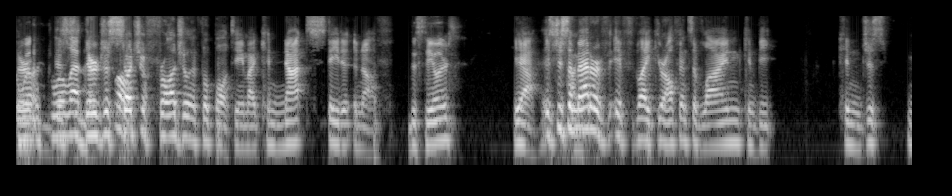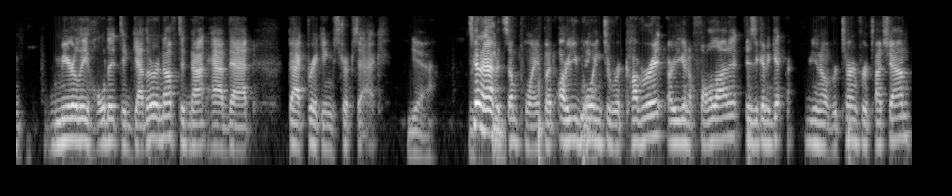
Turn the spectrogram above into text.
they're, we'll they're just oh. such a fraudulent football team. I cannot state it enough. The Steelers? Yeah. It's just a matter of if like your offensive line can be can just merely hold it together enough to not have that backbreaking strip sack. Yeah. It's going to happen at some point, but are you going to recover it? Are you going to fall on it? Is it going to get, you know, return for a touchdown?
